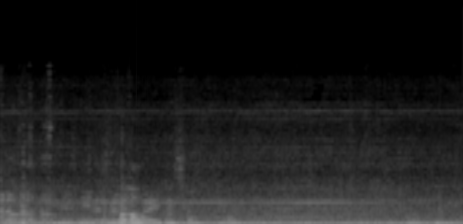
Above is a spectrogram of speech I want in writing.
Alam mo, nasa Pilipinas. This is a very light. Okay.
